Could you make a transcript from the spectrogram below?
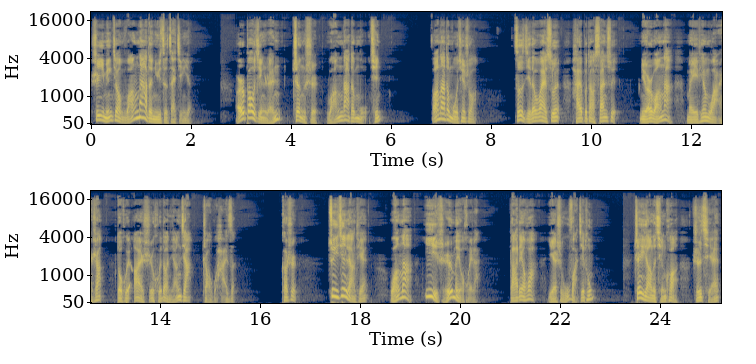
是一名叫王娜的女子在经营，而报警人正是王娜的母亲。王娜的母亲说，自己的外孙还不到三岁，女儿王娜每天晚上都会按时回到娘家照顾孩子。可是最近两天，王娜一直没有回来，打电话也是无法接通。这样的情况之前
